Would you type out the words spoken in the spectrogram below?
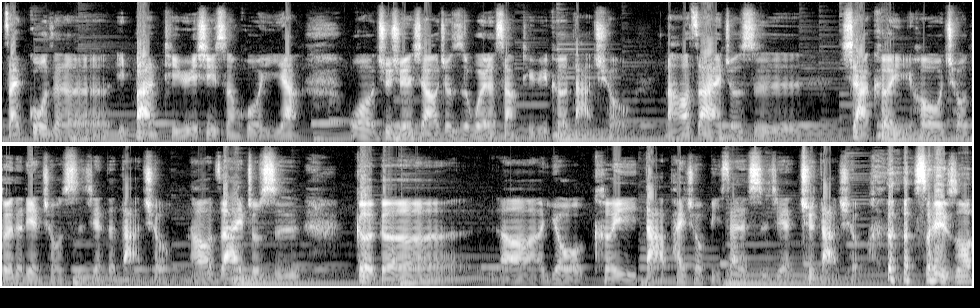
在过着一半体育系生活一样。我去学校就是为了上体育课打球，然后再来就是下课以后球队的练球时间的打球，然后再来就是各个。呃，有可以打排球比赛的时间去打球，所以说，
